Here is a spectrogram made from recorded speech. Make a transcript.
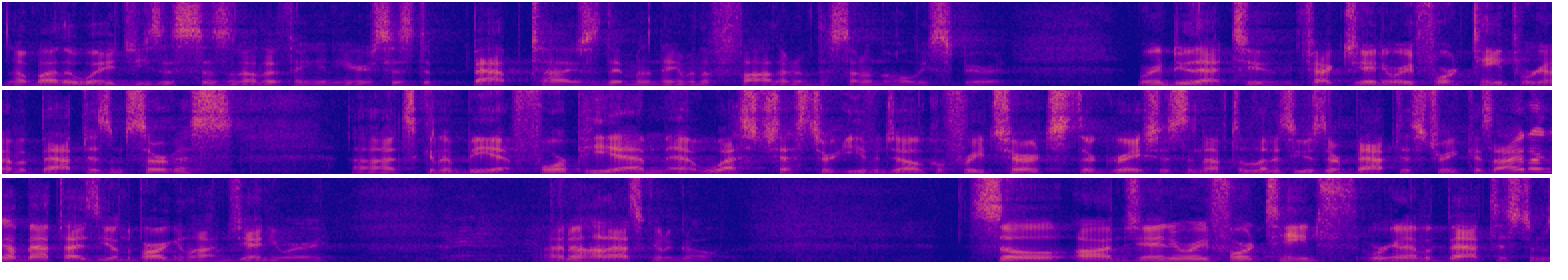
Now, by the way, Jesus says another thing in here. He says to baptize them in the name of the Father and of the Son and the Holy Spirit. We're going to do that too. In fact, January 14th, we're going to have a baptism service. Uh, it's going to be at 4 p.m. at Westchester Evangelical Free Church. They're gracious enough to let us use their baptistry because I don't got baptized you on the parking lot in January. I know how that's going to go. So on January 14th, we're going to have a baptism,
